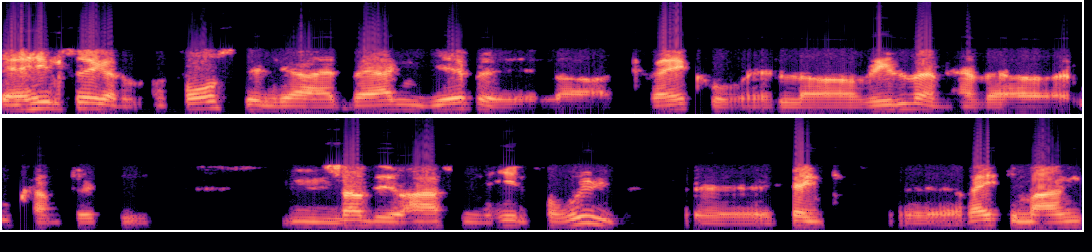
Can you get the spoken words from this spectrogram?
Jeg er helt sikkert at forestille jer, at hverken Jeppe eller Greco eller Rilvan har været ukampdygtige. Mm. Så har vi jo haft en helt forrygende øh, bænk. Øh, rigtig mange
